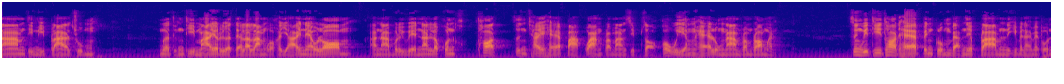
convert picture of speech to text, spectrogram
น้ำที่มีปลาชุม เมื่อถึงที่หมายเรือแต่ละลำก็ขยายแนวล้อมอาณาบริเวณนั้นแล้วคนทอด ซึ่งใช้แหปากกว้างประมาณสิบศอกก็เวียงแหลงน้ำพร้อม ๆ กัน ซึ่งวิธีทอดแหเป็นกลุ่มแบบนี้ปลามันหนีไปไหนไม่พ้น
